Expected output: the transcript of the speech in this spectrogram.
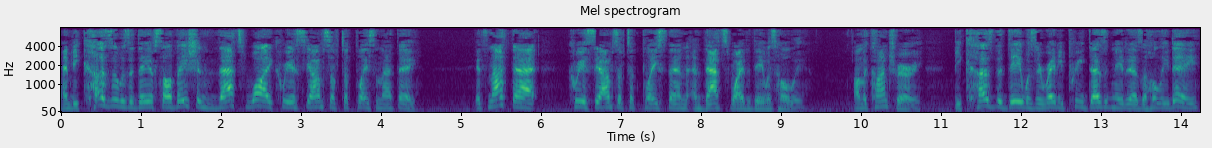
And because it was a day of salvation, that's why Kriyas Yam Suf took place on that day. It's not that Kriyas Yam Suf took place then and that's why the day was holy. On the contrary, because the day was already pre-designated as a holy day,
